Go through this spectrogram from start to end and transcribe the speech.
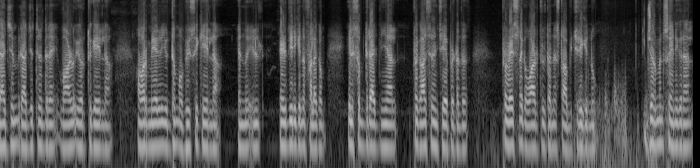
രാജ്യം രാജ്യത്തിനെതിരെ വാൾ ഉയർത്തുകയില്ല അവർ മേലിൽ യുദ്ധം അഭ്യസിക്കുകയില്ല എന്ന് എഴുതിയിരിക്കുന്ന ഫലകം എലിസബത്ത് രാജ്ഞിയാൽ പ്രകാശനം ചെയ്യപ്പെട്ടത് പ്രവേശന കവാടത്തിൽ തന്നെ സ്ഥാപിച്ചിരിക്കുന്നു. ജർമ്മൻ സൈനികരാൽ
